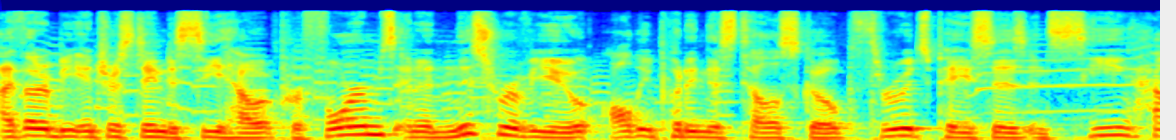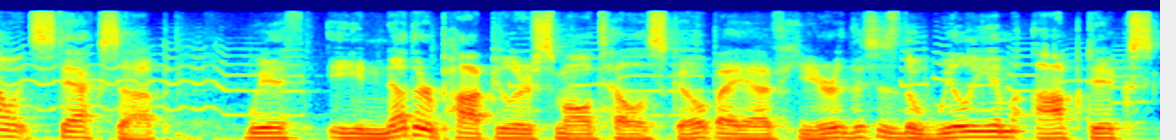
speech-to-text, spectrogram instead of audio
I thought it'd be interesting to see how it performs, and in this review, I'll be putting this telescope through its paces and seeing how it stacks up with another popular small telescope I have here. This is the William Optics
